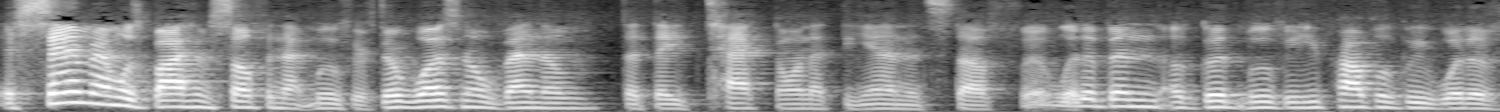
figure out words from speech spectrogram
if Sandman was by himself in that movie, if there was no Venom that they tacked on at the end and stuff, it would have been a good movie. He probably would have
